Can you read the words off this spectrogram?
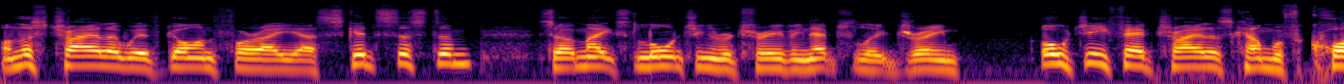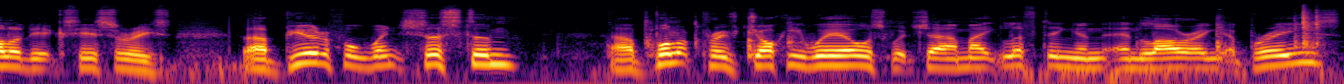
on this trailer we've gone for a uh, skid system so it makes launching and retrieving an absolute dream. All GFAB trailers come with quality accessories. A beautiful winch system, uh, bulletproof jockey wheels which uh, make lifting and, and, lowering a breeze.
